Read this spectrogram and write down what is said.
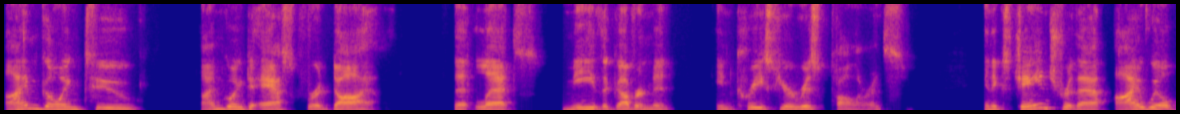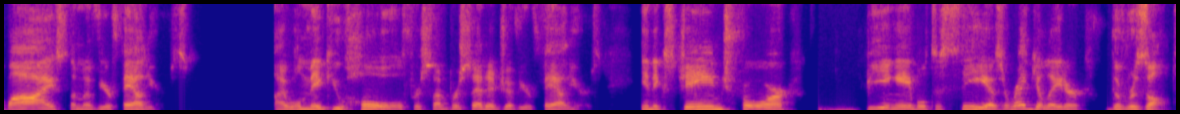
I'm going to I'm going to ask for a dial that lets me, the government, increase your risk tolerance. In exchange for that, I will buy some of your failures. I will make you whole for some percentage of your failures in exchange for being able to see as a regulator the result.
